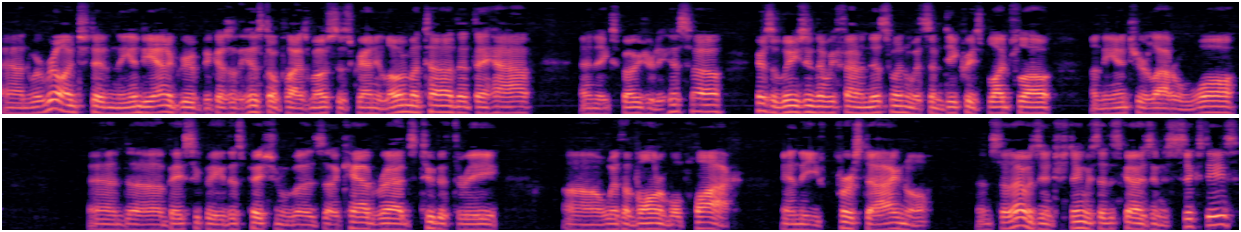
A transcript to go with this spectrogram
And we're real interested in the Indiana group because of the histoplasmosis granulomata that they have and the exposure to histo. Here's a lesion that we found in this one with some decreased blood flow on the anterior lateral wall. And uh, basically, this patient was uh, CAD RADS 2 to 3 uh, with a vulnerable plaque in the first diagonal. And so that was interesting. We said this guy's in his 60s.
